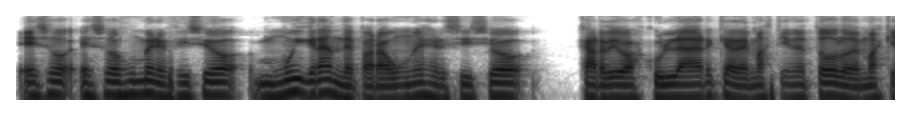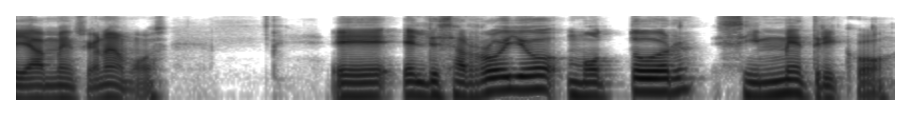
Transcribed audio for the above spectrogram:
eso, eso es un beneficio muy grande para un ejercicio cardiovascular que además tiene todo lo demás que ya mencionamos. Eh, el desarrollo motor simétrico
